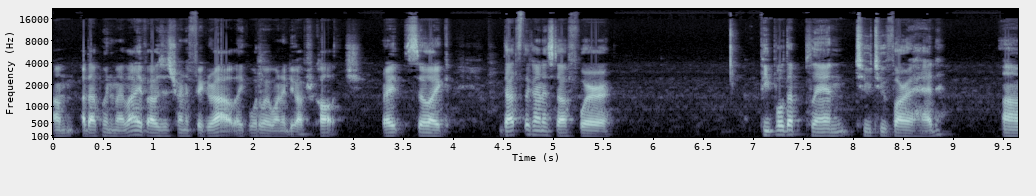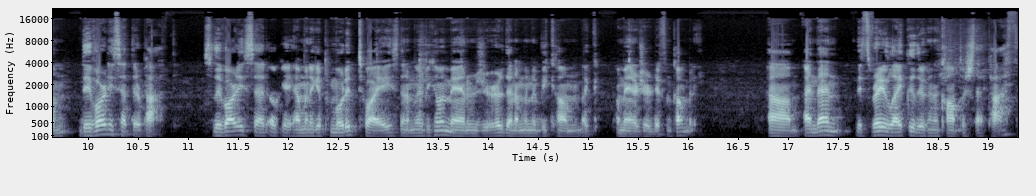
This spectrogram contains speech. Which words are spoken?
Um, at that point in my life, I was just trying to figure out like what do I want to do after college, right? So like that's the kind of stuff where people that plan too too far ahead, um, they've already set their path. So they've already said, okay, I'm going to get promoted twice, then I'm going to become a manager, then I'm going to become like a manager at a different company, um, and then it's very likely they're going to accomplish that path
